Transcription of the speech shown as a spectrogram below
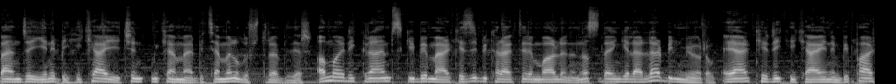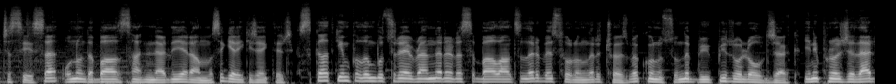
bence yeni bir hikaye için mükemmel bir temel oluşturabilir. Ama Rick Grimes gibi merkezi bir karakterin varlığını nasıl dengelerler bilmiyorum. Eğer ki Rick hikayenin bir parçasıysa onun da bazı sahnelerde yer alması gerekecektir. Scott Gimple'ın bu tür evrenler arası bağlantıları ve sorunları çözme konusunda büyük bir rol olacak. Yeni projeler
